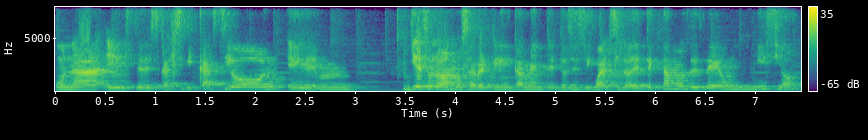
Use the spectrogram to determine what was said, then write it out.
una este, descalcificación, em, y eso lo vamos a ver clínicamente. Entonces, igual, si lo detectamos desde un inicio,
